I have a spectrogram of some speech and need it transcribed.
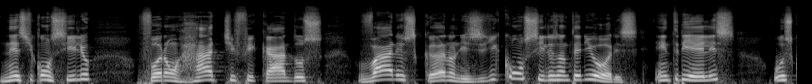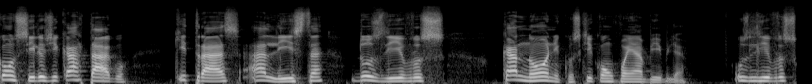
Neste concílio foram ratificados vários cânones de concílios anteriores, entre eles os concílios de Cartago, que traz a lista dos livros canônicos que compõem a Bíblia. Os livros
